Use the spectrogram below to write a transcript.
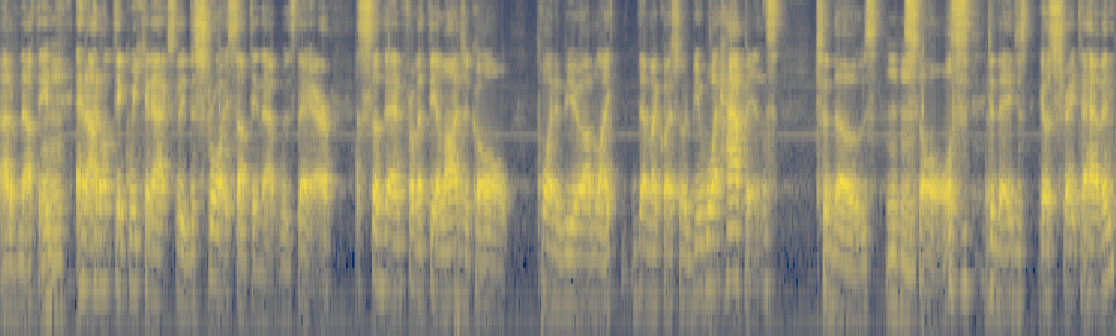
out of nothing, mm-hmm. and I don't think we can actually destroy something that was there. So then, from a theological point of view, I'm like, then my question would be, what happens to those mm-hmm. souls? Do they just go straight to heaven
